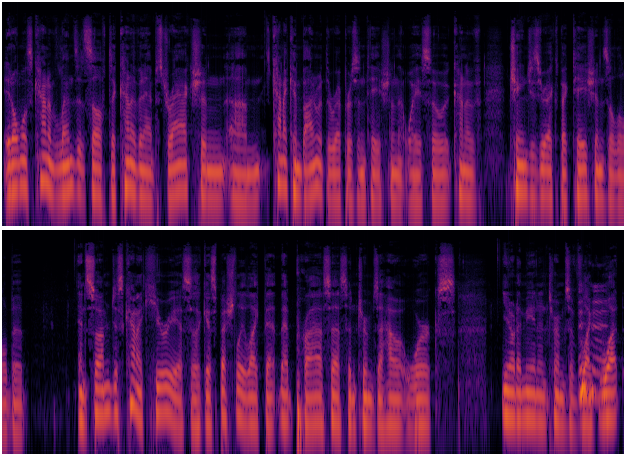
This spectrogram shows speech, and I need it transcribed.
it almost kind of lends itself to kind of an abstraction um, kind of combined with the representation in that way so it kind of changes your expectations a little bit. And so i'm just kind of curious like especially like that that process in terms of how it works you know what I mean in terms of like mm-hmm. what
